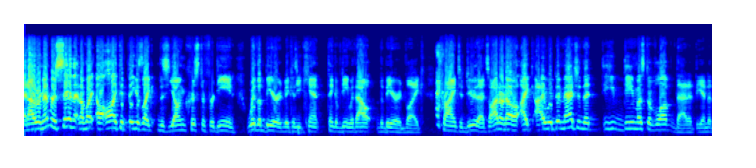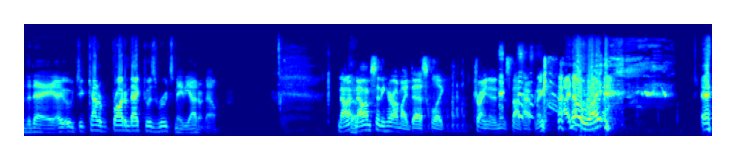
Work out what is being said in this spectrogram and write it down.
and I remember saying that, and I'm like, all I could think is like this young Christopher Deane with a beard, because you can't think of Deane without the beard, like trying to do that. So I don't know. I I would imagine that he, Deane must have loved that at the end of the day. It, it kind of brought him back to his roots, maybe. I don't know. Now So- now I'm sitting here on my desk like trying and it's not happening. I know, right? um,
